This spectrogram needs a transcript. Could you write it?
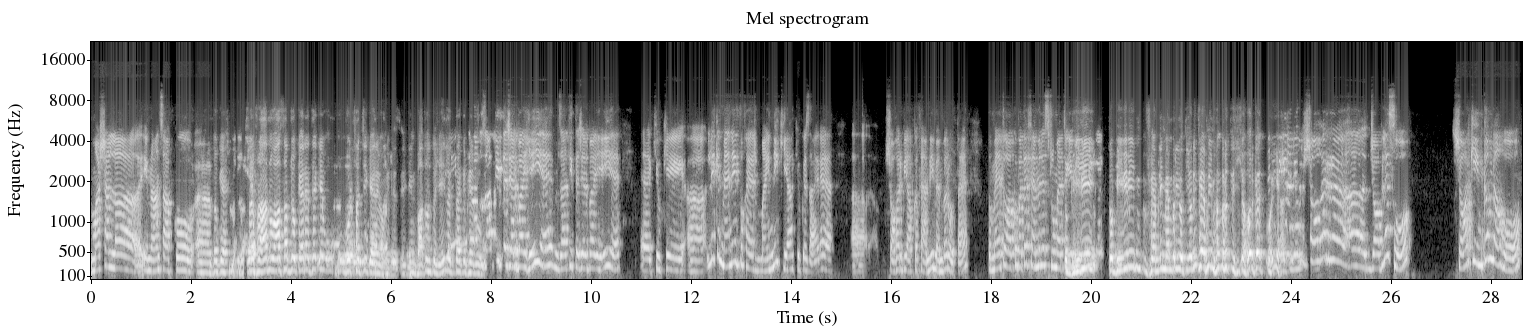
माशाल्लाह इमरान साहब को तो सरफराज नवाज़ साहब जो कह रहे थे कि वो सच ही कह रहे होंगे इन बातों से तो यही लगता है कि फिर जाती तजर्बा यही है जाती तजर्बा यही है क्योंकि लेकिन मैंने तो खैर माइंड नहीं किया क्योंकि ज़ाहिर है शौहर भी आपका फैमिली मेंबर होता है। तो मैं तो आपको पता है फेमिनिस्ट हूँ मैं तो, तो ये बीवी तो बीवी भी फैमिली मेंबर ही होती है नहीं फैमिली मेंबर होती है शौहर का कोई अगर शौहर जॉबलेस हो शोहर की इनकम ना हो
